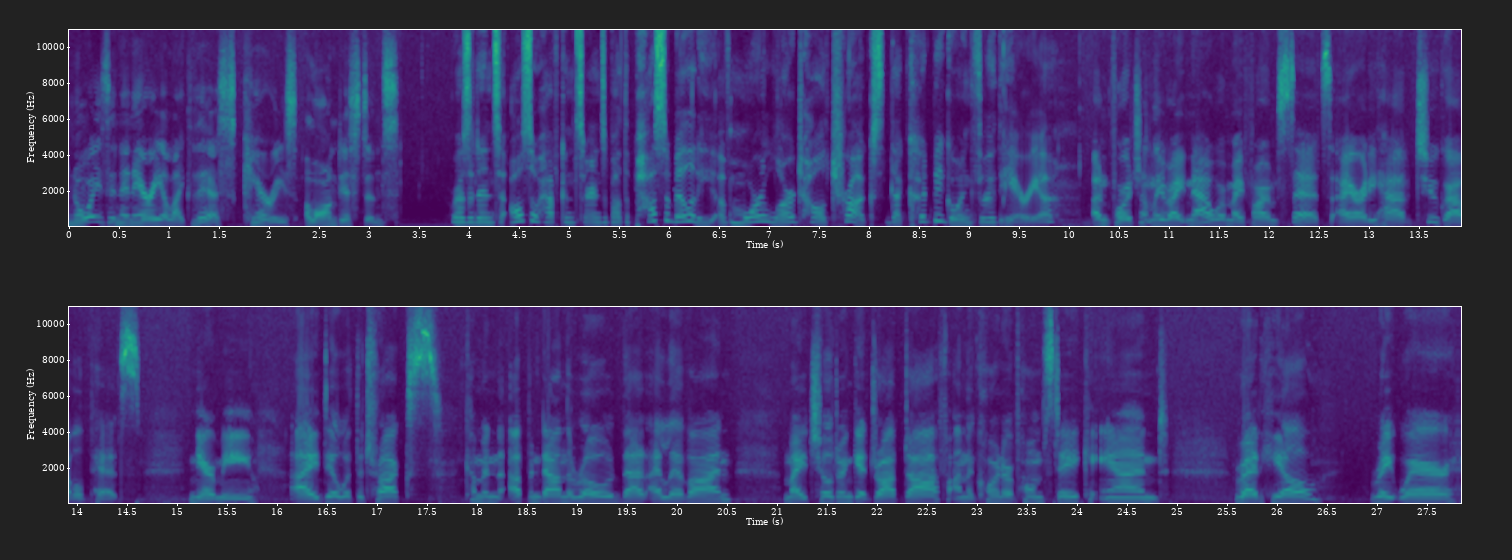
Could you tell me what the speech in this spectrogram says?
Noise in an area like this carries a long distance. Residents also have concerns about the possibility of more large haul trucks that could be going through the area. Unfortunately, right now where my farm sits, I already have two gravel pits near me. I deal with the trucks coming up and down the road that I live on. My children get dropped off on the corner of Homestake and Red Hill, right where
